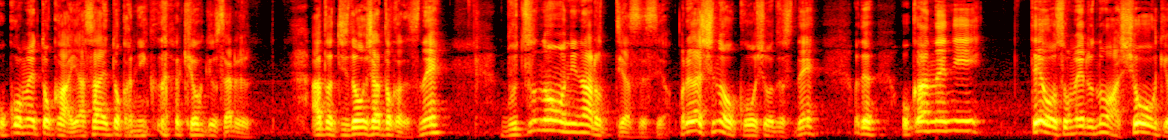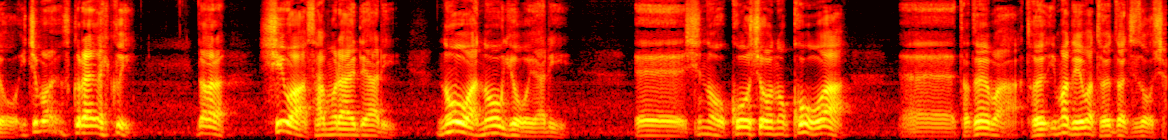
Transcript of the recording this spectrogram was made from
お米とか野菜とか肉が供給される。あと自動車とかですね。物納になるってやつですよ。これが市の交渉ですね。でお金に手を染めるのは商業。一番位が低い。だから市は侍であり農は農業をやり、えー、市の交渉の功は、えー、例えば今で言えばトヨタ自動車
